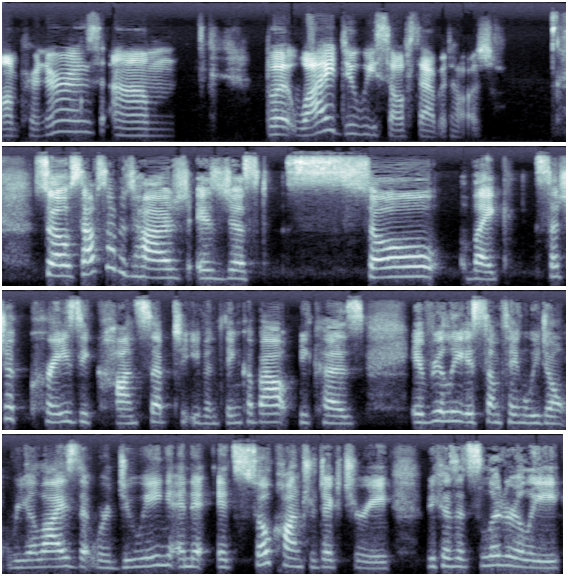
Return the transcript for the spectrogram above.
entrepreneurs. Um, but why do we self sabotage? So, self sabotage is just so like such a crazy concept to even think about because it really is something we don't realize that we're doing. And it, it's so contradictory because it's literally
